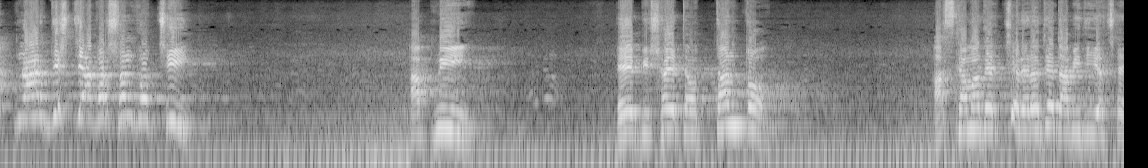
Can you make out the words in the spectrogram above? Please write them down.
আপনার দৃষ্টি আকর্ষণ করছি। আপনি এই বিষয়টা অত্যন্ত আজকে আমাদের ছেলেরা যে দাবি দিয়েছে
